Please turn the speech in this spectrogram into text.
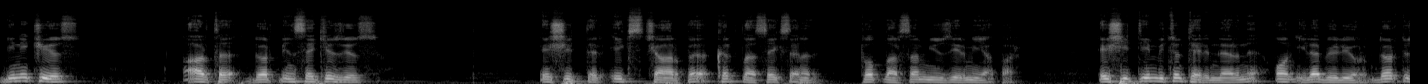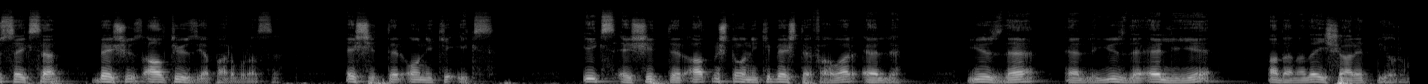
1200 artı 4800 eşittir x çarpı 40 ile 80'i toplarsam 120 yapar. Eşitliğin bütün terimlerini 10 ile bölüyorum. 480, 500, 600 yapar burası. Eşittir 12x. x eşittir 60'da 12 5 defa var 50. Yüzde 50. Yüzde 50'yi Adana'da işaretliyorum.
